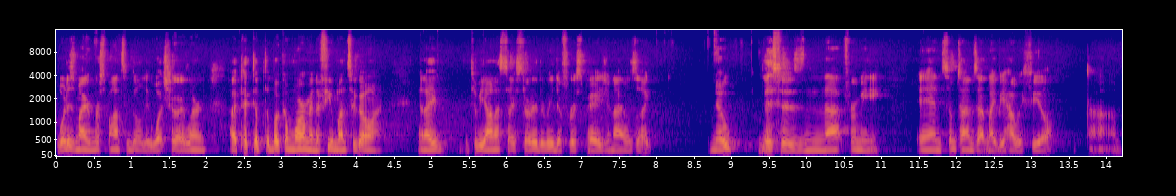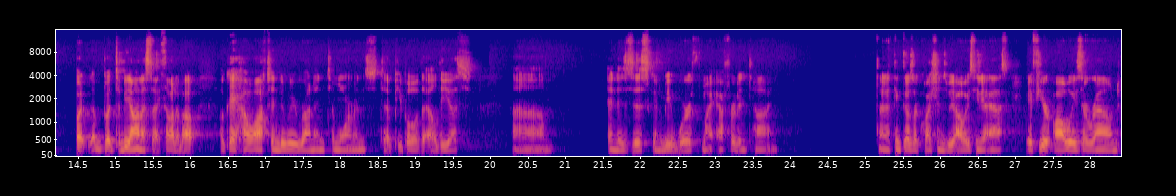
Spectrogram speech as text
what is my responsibility? What should I learn? I picked up the Book of Mormon a few months ago, and I, to be honest, I started to read the first page and I was like, nope, this is not for me. And sometimes that might be how we feel. Um, but, but to be honest, I thought about, okay, how often do we run into Mormons, to people of the LDS? Um, and is this going to be worth my effort and time? And I think those are questions we always need to ask. If you're always around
